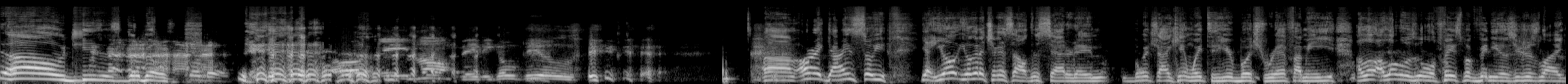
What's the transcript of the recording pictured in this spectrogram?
oh Jesus, go Bills! Go Bills. All day long, baby. Go Bills. Um, all right, guys. So you, yeah, you'll you're gonna check us out this Saturday, Butch. I can't wait to hear Butch riff. I mean, I love I love those little Facebook videos. You're just like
